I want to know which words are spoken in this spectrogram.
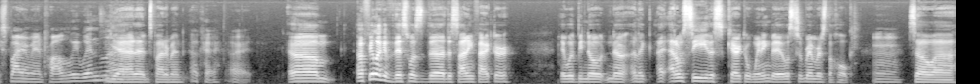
Spider Man probably wins that. Yeah, that Spider Man. Okay. All right. Um, I feel like if this was the deciding factor, it would be no no. Like I, I don't see this character winning, but it was Superman versus the Hulk. Mm. So uh,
